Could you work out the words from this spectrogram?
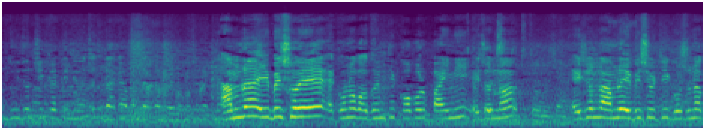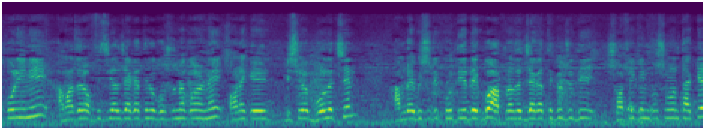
দুইজন শিক্ষার্থী নিয়েছেন দেখা এবং দেখা আমরা এই বিষয়ে এখনও অথেন্টিক খবর পাইনি এই জন্য এই জন্য আমরা এই বিষয়টি ঘোষণা করিনি। আমাদের অফিসিয়াল জায়গা থেকে ঘোষণা করা নেই। অনেকে এই বিষয়ে বলেছেন। আমরা এই বিষয়টি খতিয়ে দেখব। আপনাদের জায়গা থেকে যদি সঠিক ইনফরমেশন থাকে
